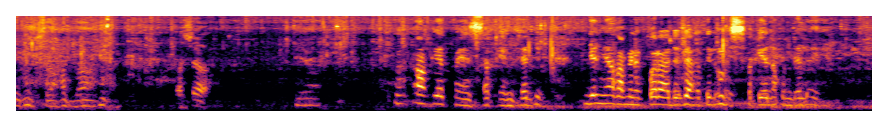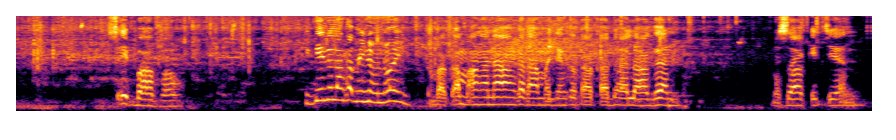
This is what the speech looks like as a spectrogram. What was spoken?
Yung sabang. Pasya. Yeah. Nakakit pa yung sakyan. Diyan nga kami nagparada dati nung may sakyan akong dala eh. Sa ibabaw. Hindi na lang kami nunoy. Baka manganaan ka naman dyan kakakadalagan. Masakit yan.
